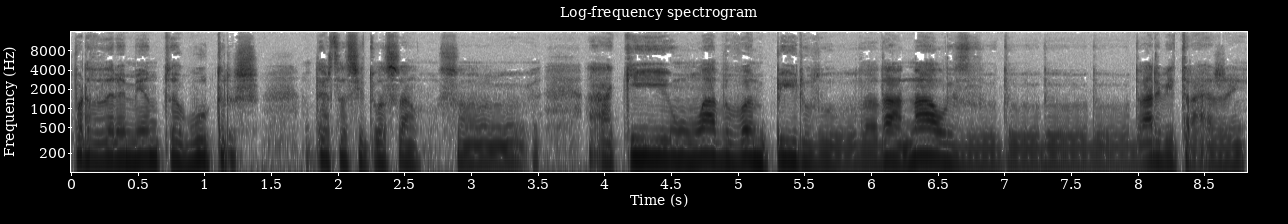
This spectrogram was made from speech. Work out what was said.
verdadeiramente abutres desta situação. São, há aqui um lado vampiro do, da, da, análise, do, do, da arbitragem,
